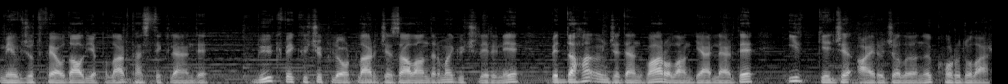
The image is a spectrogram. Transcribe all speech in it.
Mevcut feodal yapılar tasdiklendi büyük ve küçük lordlar cezalandırma güçlerini ve daha önceden var olan yerlerde ilk gece ayrıcalığını korudular.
